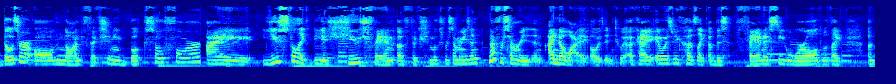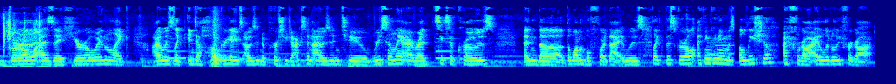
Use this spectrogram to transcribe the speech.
Those are all non-fictiony books so far. I used to like be a huge fan of fiction books for some reason. Not for some reason. I know why I was into it, okay? It was because like of this fantasy world with like a girl as a heroine like I was like into Hunger Games, I was into Percy Jackson, I was into, recently I read Six of Crows, and the the one before that it was like this girl i think her name was alicia? I forgot i literally forgot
